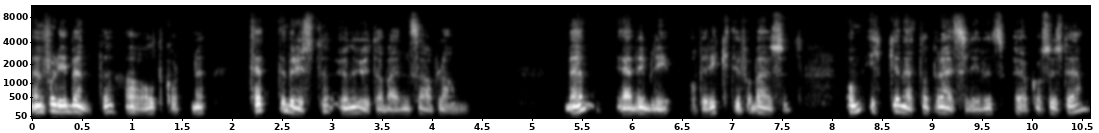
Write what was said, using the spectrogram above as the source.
men fordi Bente har holdt kortene tett til brystet under utarbeidelse av planen. Men jeg vil bli oppriktig forbauset om ikke nettopp reiselivets økosystem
